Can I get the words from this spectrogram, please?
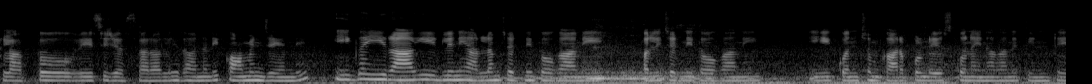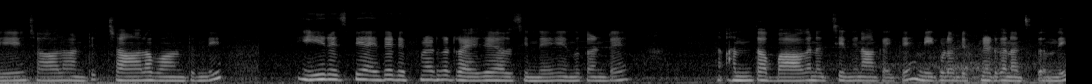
క్లాత్తో వేసి చేస్తారా లేదా అన్నది కామెంట్ చేయండి. ఇక ఈ రాగి ఇడ్లీని అల్లం చట్నీతో కానీ పల్లి చట్నీతో కానీ ఈ కొంచెం కారపొండు వేసుకొని అయినా కానీ తింటే చాలా అంటే చాలా బాగుంటుంది. ఈ రెసిపీ అయితే డెఫినెట్గా ట్రై చేయాల్సిందే. ఎందుకంటే అంత బాగా నచ్చింది నాకైతే. మీకు కూడా డెఫినెట్గా నచ్చుతుంది.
